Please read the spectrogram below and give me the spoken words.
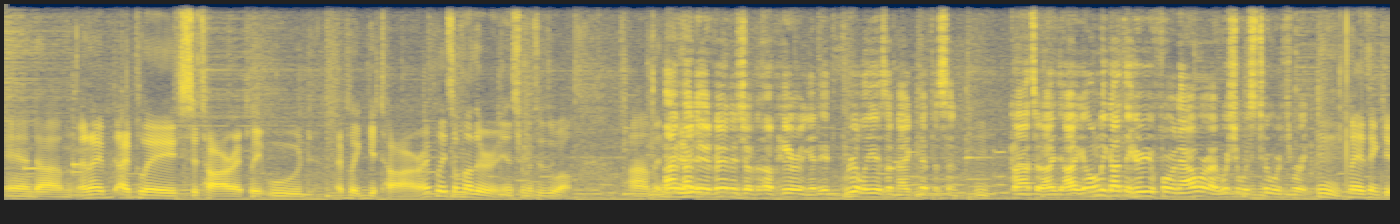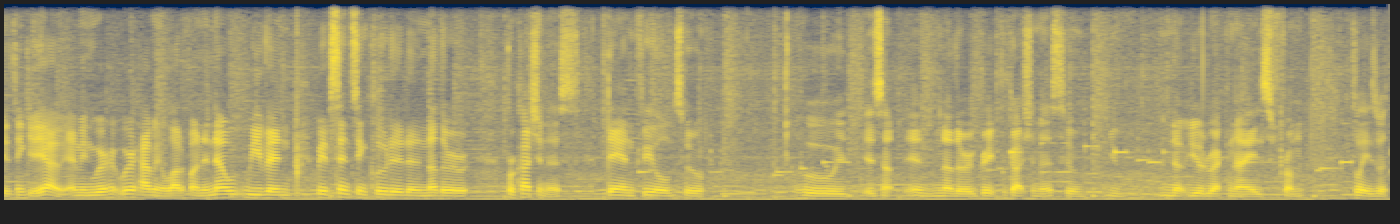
and um, and I, I play sitar, I play oud, I play guitar, I play some other instruments as well. Um, and, I've had the advantage of, of hearing it. It really is a magnificent mm. concert. I, I, only got to hear you for an hour. I wish it was two or three. Mm. Hey, thank you, thank you. Yeah, I mean we're, we're having a lot of fun, and now we've been we have since included another percussionist, Dan Fields, who who is another great percussionist who you know you would recognize from plays with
